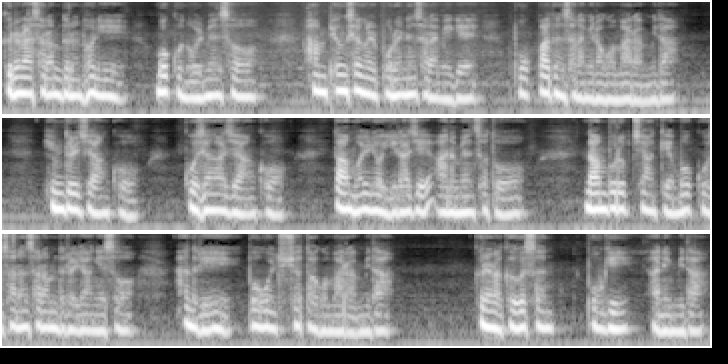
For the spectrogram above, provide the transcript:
그러나 사람들은 흔히 먹고 놀면서 한평생을 보내는 사람에게 복받은 사람이라고 말합니다. 힘들지 않고 고생하지 않고 땀 흘려 일하지 않으면서도 남부럽지 않게 먹고 사는 사람들을 향해서 하늘이 복을 주셨다고 말합니다. 그러나 그것은 복이 아닙니다.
